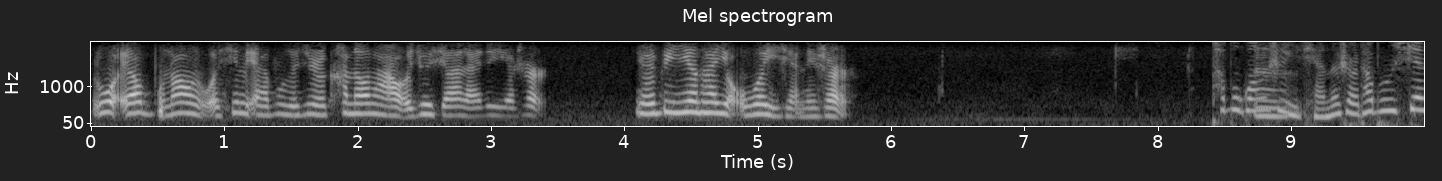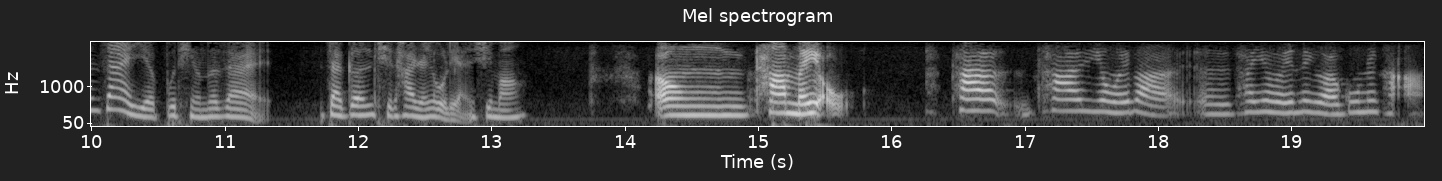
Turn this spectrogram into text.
如果要不闹，我心里还不得劲儿，看到他我就想起来这些事儿，因为毕竟他有过以前的事儿。他不光是以前的事儿，他不是现在也不停的在，在跟其他人有联系吗？嗯，他没有，他他因为吧，呃，他因为那个工资卡，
